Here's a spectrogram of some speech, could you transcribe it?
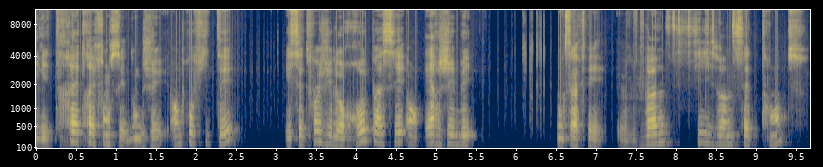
il est très très foncé. Donc je vais en profiter et cette fois je vais le repasser en RGB. Donc ça fait 26, 27, 30.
